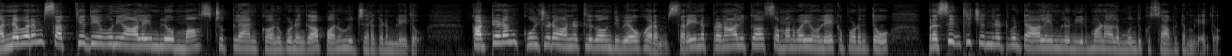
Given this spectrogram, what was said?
అన్నవరం సత్యదేవుని ఆలయంలో మాస్టర్ ప్లాన్కు అనుగుణంగా పనులు జరగడం లేదు. కట్టడం కూల్చడం అన్నట్లుగా ఉంది వ్యవహారం. సరైన ప్రణాళిక సమన్వయం లేకపోవడంతో ప్రసిద్ధి చెందినటువంటి ఆలయంలో నిర్మాణాలు ముందుకు సాగటం లేదు.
